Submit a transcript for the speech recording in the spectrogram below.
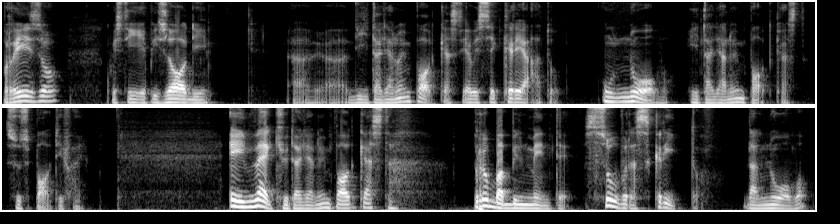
preso questi episodi uh, di Italiano in Podcast e avesse creato un nuovo Italiano in Podcast su Spotify. E il vecchio Italiano in Podcast, probabilmente sovrascritto dal nuovo,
